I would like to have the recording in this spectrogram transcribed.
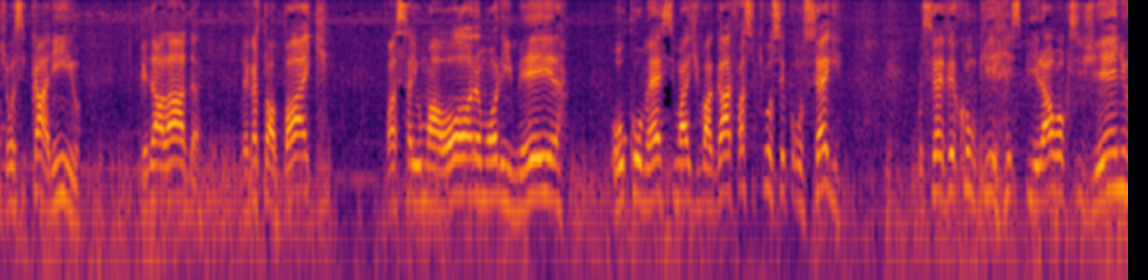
chama-se carinho. Pedalada, pega a tua bike, faça aí uma hora, uma hora e meia, ou comece mais devagar, faça o que você consegue. Você vai ver como que respirar o oxigênio,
